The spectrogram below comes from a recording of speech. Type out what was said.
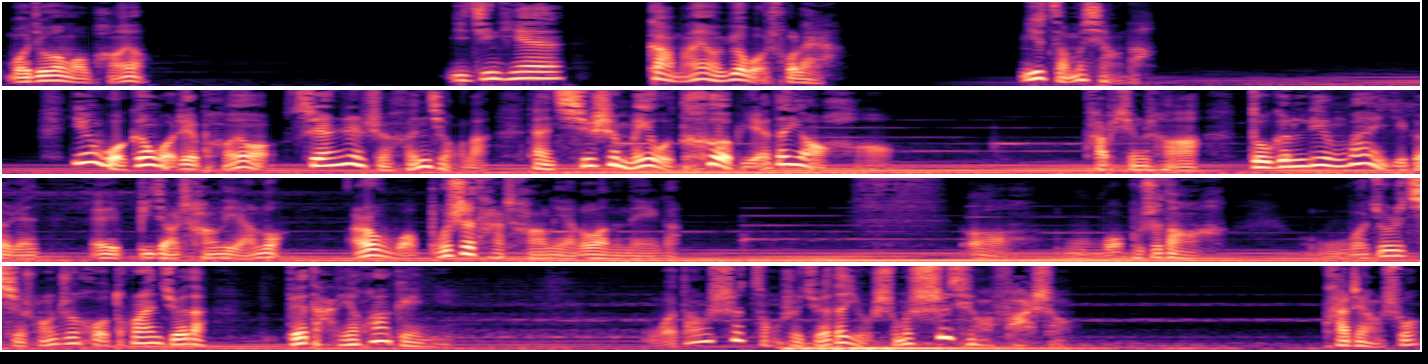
我就问我朋友：“你今天干嘛要约我出来啊？你怎么想的？”因为我跟我这朋友虽然认识很久了，但其实没有特别的要好。他平常啊都跟另外一个人呃比较常联络，而我不是他常联络的那个。哦，我不知道啊，我就是起床之后突然觉得得打电话给你。我当时总是觉得有什么事情要发生。他这样说，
